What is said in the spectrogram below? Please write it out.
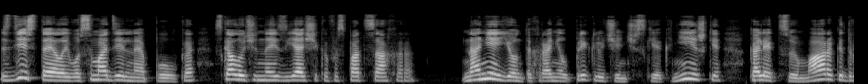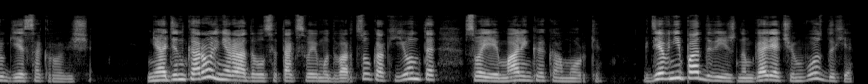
Здесь стояла его самодельная полка, сколоченная из ящиков из-под сахара. На ней Йонта хранил приключенческие книжки, коллекцию марок и другие сокровища. Ни один король не радовался так своему дворцу, как Йонте своей маленькой коморке, где в неподвижном горячем воздухе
